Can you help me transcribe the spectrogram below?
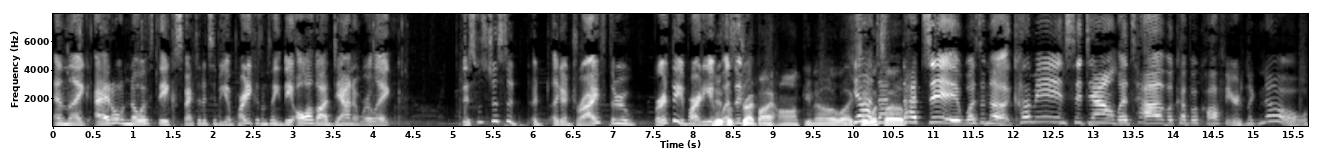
and like i don't know if they expected it to be a party because i'm saying they all got down and we're like this was just a, a like a drive-through birthday party it yeah, wasn't drive by, honk, you know, like yeah, say what's that, up. that's it. It wasn't a come in, sit down, let's have a cup of coffee or like no.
